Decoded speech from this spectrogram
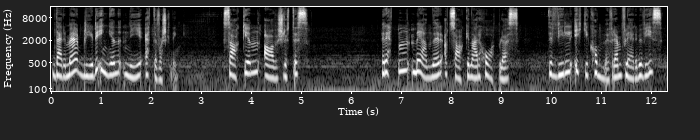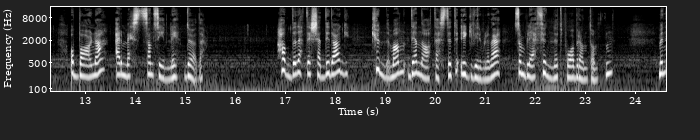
Dermed blir det ingen ny etterforskning. Saken avsluttes. Retten mener at saken er håpløs. Det vil ikke komme frem flere bevis, og barna er mest sannsynlig døde. Hadde dette skjedd i dag, kunne man DNA-testet ryggvirvlene som ble funnet på branntomten. Men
